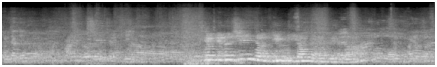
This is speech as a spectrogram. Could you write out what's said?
강자전 이에요? 강자전? 경기는 시인전 2부 2라운드 경기입니다. 무릎 오른쪽 하게 줬어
